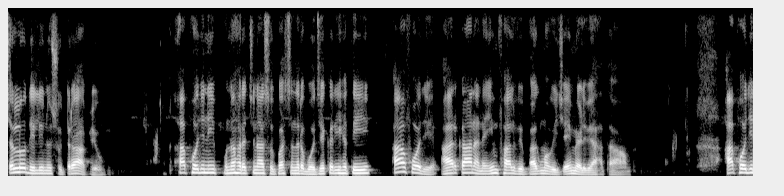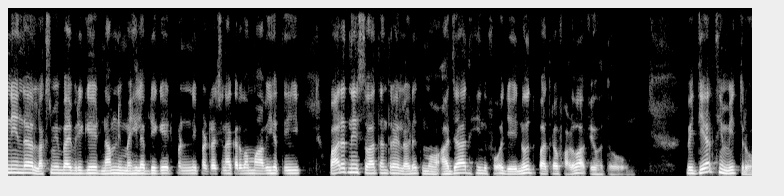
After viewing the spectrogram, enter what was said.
ચલ્લો દિલ્હીનું સૂત્ર આપ્યું. આ ફૌજની પુનઃરચના સુભાષચંદ્ર બોઝે કરી હતી. આ ફોજે આરકાન અને ઇમ્ફાલ વિભાગમાં વિજય મેળવ્યા હતા. આ ફૌજની અંદર લક્ષ્મીબાઈ બ્રિગેડ નામની મહિલા બ્રિગેડ પણ રચના કરવામાં આવી હતી. ભારતની સ્વાતંત્ર્ય લડતમાં આઝાદ હિન્દ ફોજે નોંધપાત્ર ફાળો આપ્યો હતો. વિદ્યાર્થી મિત્રો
